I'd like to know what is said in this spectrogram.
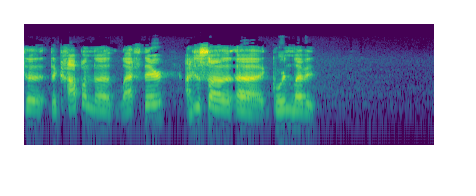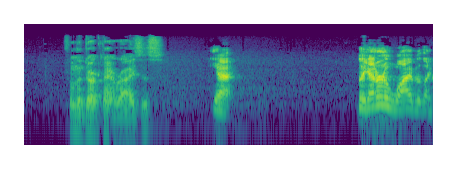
the the cop on the left there, I just saw uh, Gordon Levitt. From The Dark Knight Rises. Yeah. Like I don't know why, but like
